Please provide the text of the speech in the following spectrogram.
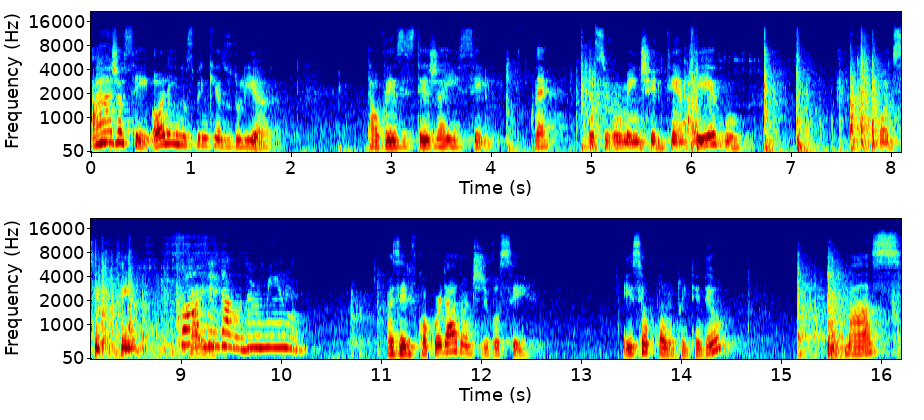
Ah, já sei. Olha aí nos brinquedos do Lian. Talvez esteja aí, se ele, né? Possivelmente ele tenha pego. Pode ser que tenha você tava dormindo? Mas ele ficou acordado antes de você. Esse é o ponto, entendeu? Mas,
